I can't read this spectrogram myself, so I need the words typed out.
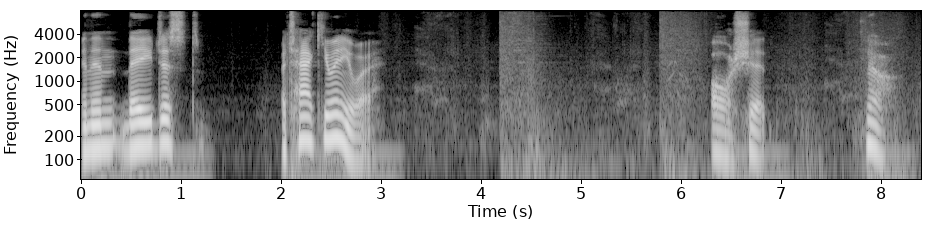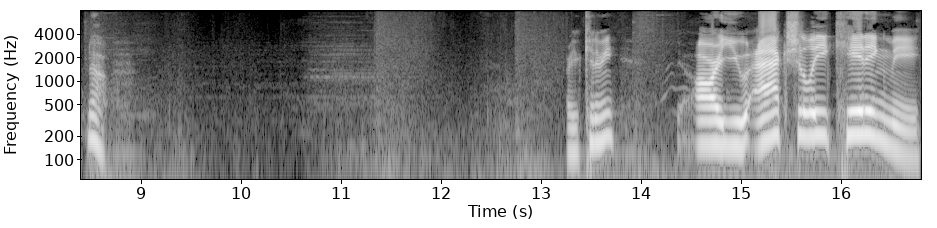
and then they just attack you anyway. Oh shit. No. No. Are you kidding me? Are you actually kidding me?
